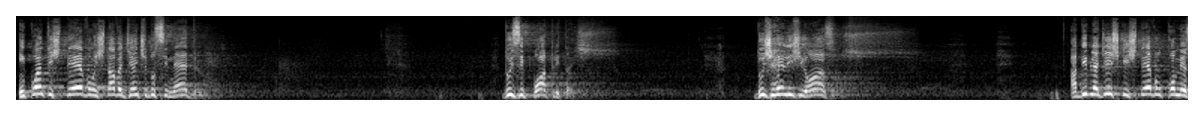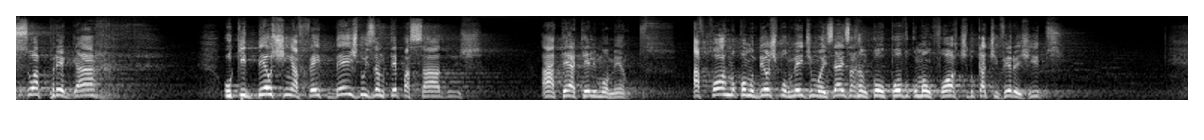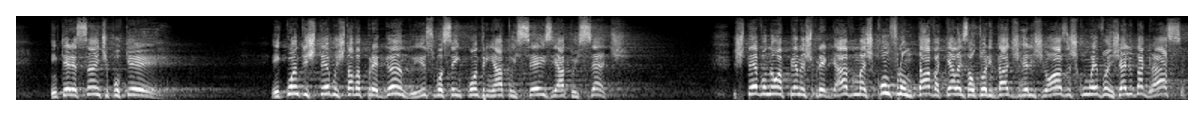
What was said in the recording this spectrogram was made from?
Enquanto Estevão estava diante do sinédrio, dos hipócritas, dos religiosos, a Bíblia diz que Estevão começou a pregar o que Deus tinha feito desde os antepassados até aquele momento. A forma como Deus, por meio de Moisés, arrancou o povo com mão forte do cativeiro egípcio. Interessante porque, enquanto Estevão estava pregando, e isso você encontra em Atos 6 e Atos 7, Estevão não apenas pregava, mas confrontava aquelas autoridades religiosas com o evangelho da graça.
